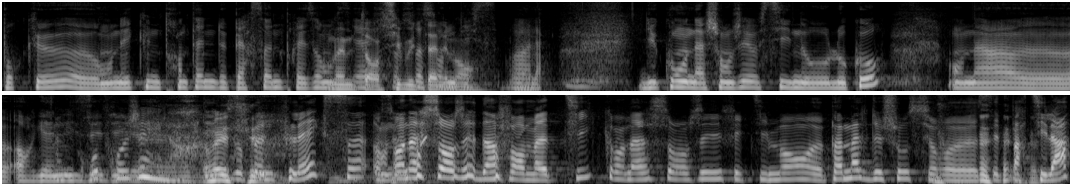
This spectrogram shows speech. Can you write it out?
pour que euh, on n'ait qu'une trentaine de personnes présentes En même temps, sur simultanément. 70. Voilà. Du coup, on a changé aussi nos locaux. On a euh, organisé gros des, projet, euh, alors. des Ouais, open flex. On a changé d'informatique. On a changé effectivement euh, pas mal de choses sur euh, cette partie-là.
